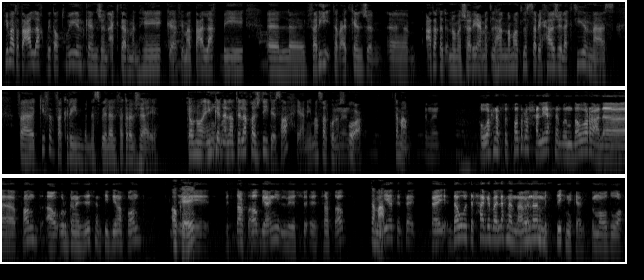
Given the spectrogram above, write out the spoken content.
فيما تتعلق بتطوير كنجن أكثر من هيك؟ آه، فيما يتعلق بالفريق تبعت كنجن آه، أعتقد إنه مشاريع مثل هالنمط لسه بحاجة لكتير ناس. فكيف مفكرين بالنسبة للفترة الجاية؟ كونه يمكن الانطلاقة جديدة صح؟ يعني ما صار لكم. أسبوع. تمام. تمام. هو إحنا في الفترة الحالية إحنا بندور على fund أو organization تدينا fund okay. لل start up يعني لل start up تمام. وديت ت- دوت الحاجة بقى اللي إحنا بنعملها مش technical في الموضوع.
